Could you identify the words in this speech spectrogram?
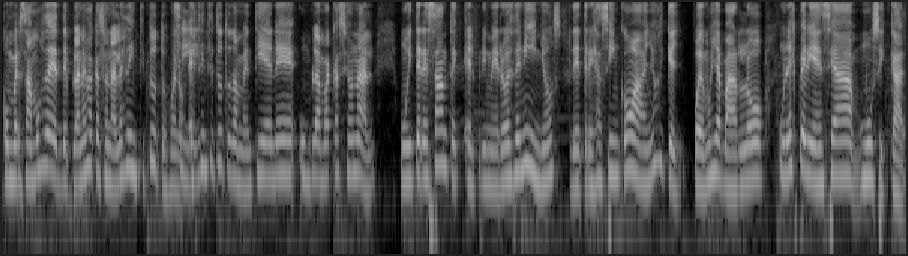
conversamos de, de planes vacacionales de institutos. Bueno, Sí. este instituto también tiene un plan vacacional muy interesante. El primero es de niños de 3 a 5 años y que podemos llamarlo una experiencia musical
